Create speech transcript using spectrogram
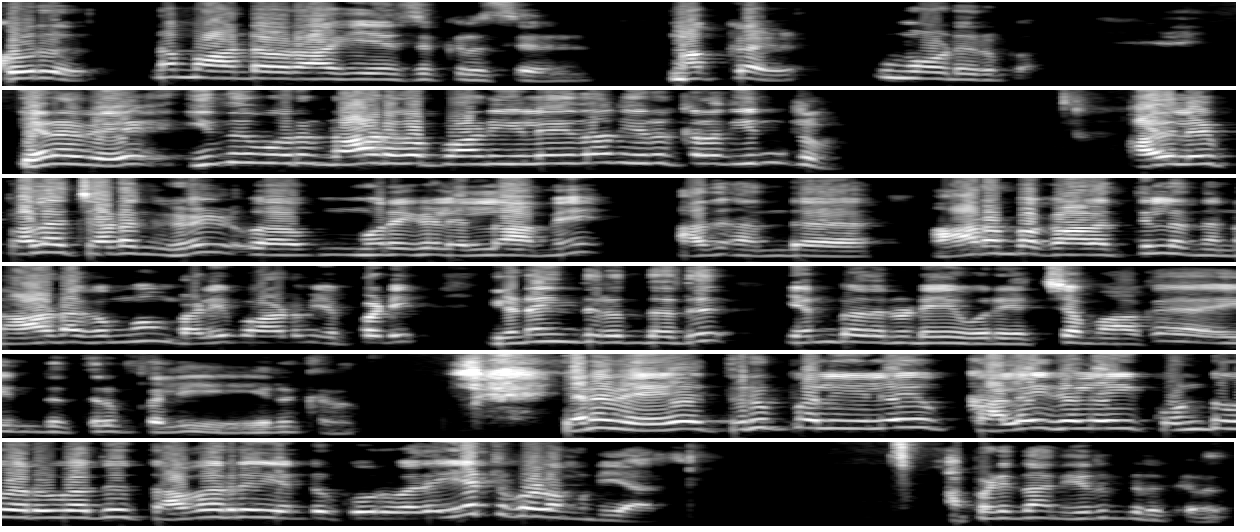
குரு நம்ம ஆண்டவராகிய இயேசு கிறிஸ்து மக்கள் உம்மோடு இருப்பார் எனவே இது ஒரு நாடக பாணியிலே தான் இருக்கிறது இன்றும். அதிலே பல சடங்குகள் முறைகள் எல்லாமே அது அந்த ஆரம்ப காலத்தில் அந்த நாடகமும் வழிபாடும் எப்படி இணைந்திருந்தது என்பதனுடைய ஒரு எச்சமாக இந்த திருப்பலி இருக்கிறது. எனவே திருப்பலியிலே கலைகளை கொண்டு வருவது தவறு என்று கூறுவதை ஏற்றுக்கொள்ள முடியாது. அப்படித்தான் இருந்திருக்கிறது.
